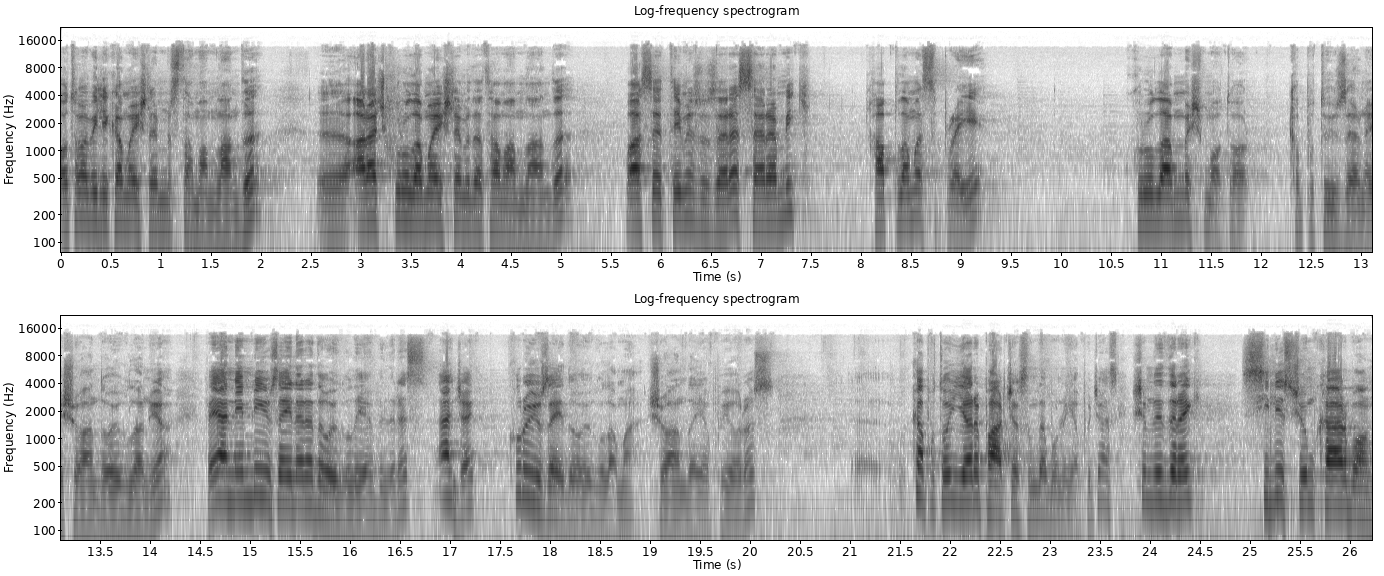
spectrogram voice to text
Otomobil yıkama işlemimiz tamamlandı. Ee, araç kurulama işlemi de tamamlandı. Bahsettiğimiz üzere seramik kaplama spreyi kurulanmış motor kaputu üzerine şu anda uygulanıyor. Veya nemli yüzeylere de uygulayabiliriz. Ancak kuru yüzeyde uygulama şu anda yapıyoruz. Ee, Kaputun yarı parçasında bunu yapacağız. Şimdi direkt silisyum karbon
